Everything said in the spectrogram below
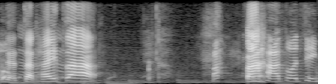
เดี๋ยวจัดให้จ้าไปแม่ค้าตัวจริง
